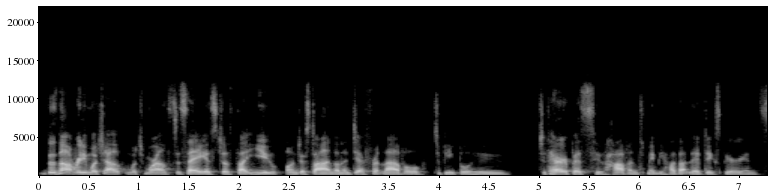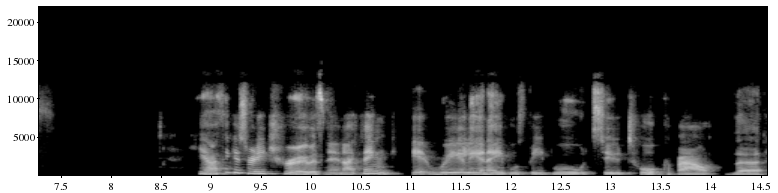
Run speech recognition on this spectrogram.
there's not really much else, much more else to say. It's just that you understand on a different level to people who, to therapists who haven't maybe had that lived experience. Yeah, I think it's really true, isn't it? And I think it really enables people to talk about the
